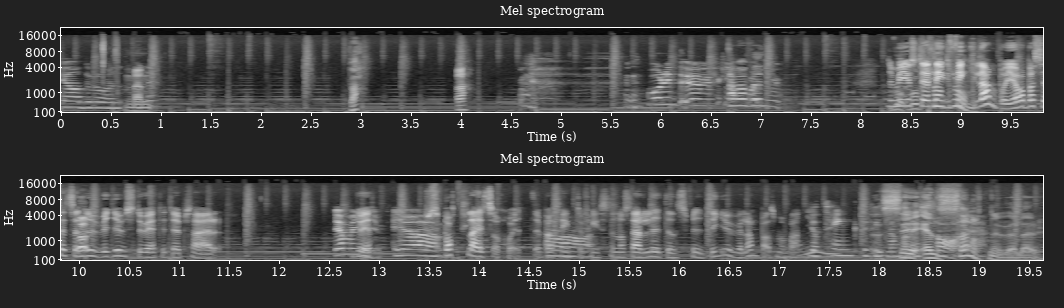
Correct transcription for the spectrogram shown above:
Ja, du var väl... Men-? Va? Va? var det inte UV-ficklampor? väl- men just det, jag tänkte ficklampor. Jag har bara sett så? UV-ljus, du vet i typ så här Ja, men Du vet, jag, spotlights och skit. Jag bara Ja. tänkte, finns det någon så här liten smidig UV-lampa som man bara... jag tänkte ficklampan. Säger Elsa något nu eller?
